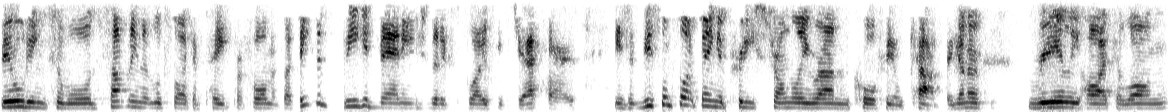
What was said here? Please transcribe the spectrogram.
building towards something that looks like a peak performance. I think the big advantage that Explosive Jack has is that this looks like being a pretty strongly run Caulfield Cup. They're going to really hike along.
